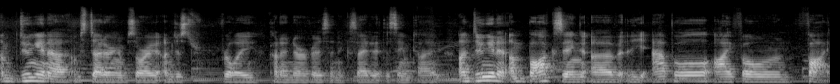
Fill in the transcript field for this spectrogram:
I'm doing it. Uh, I'm stuttering. I'm sorry. I'm just really kind of nervous and excited at the same time. I'm doing an unboxing of the Apple iPhone 5.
